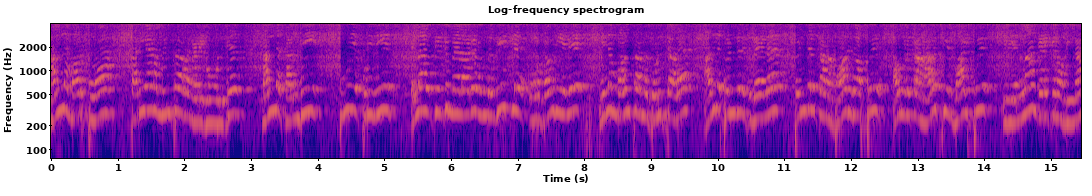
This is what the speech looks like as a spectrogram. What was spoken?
நல்ல மருத்துவம் சரியான மின்சாரம் கிடைக்கும் உங்களுக்கு. நல்ல கல்வி தூய குடிநீர் உங்கள் வீட்டில் உங்க வீட்டுல பகுதியிலே நிலம் வளம் சார்ந்த தொழிற்சாலை அதில் பெண்களுக்கு வேலை பெண்களுக்கான பாதுகாப்பு அவங்களுக்கான அரசியல் வாய்ப்பு இது எல்லாம் கிடைக்கணும் அப்படின்னா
